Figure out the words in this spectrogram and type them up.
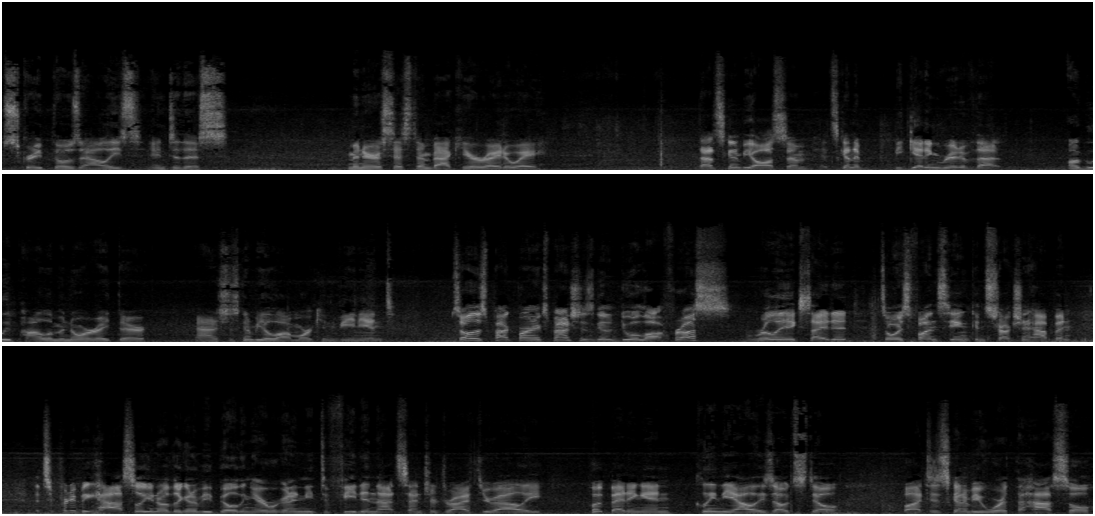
scrape those alleys into this manure system back here right away. That's gonna be awesome. It's gonna be getting rid of that ugly pile of manure right there and it's just gonna be a lot more convenient. So this pack barn expansion is gonna do a lot for us. really excited. It's always fun seeing construction happen. It's a pretty big hassle, you know, they're gonna be building here. We're gonna need to feed in that center drive-through alley, put bedding in, clean the alleys out still, but it's gonna be worth the hassle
